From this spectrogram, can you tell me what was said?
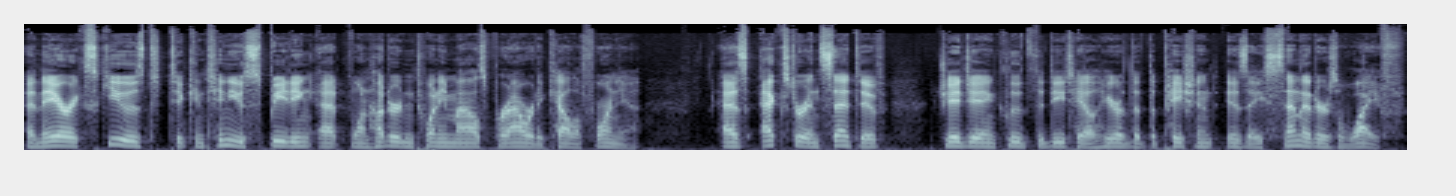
and they are excused to continue speeding at 120 miles per hour to California. As extra incentive, JJ includes the detail here that the patient is a senator's wife.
